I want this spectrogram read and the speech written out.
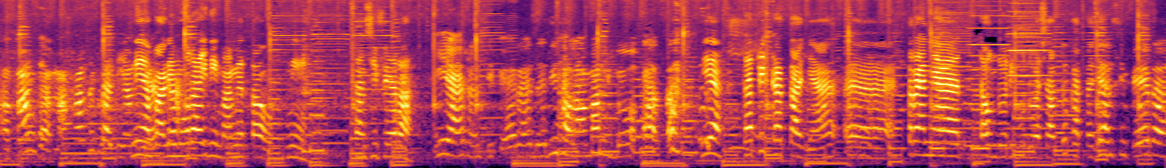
apa nggak mahal tuh keladi yang ini yang paling murah ini Mamir tahu nih Sansevieria Iya, Sansevieria ada di halaman dibawa ke atas. Iya, tapi katanya eh, trennya tahun 2021 katanya Sansevieria.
